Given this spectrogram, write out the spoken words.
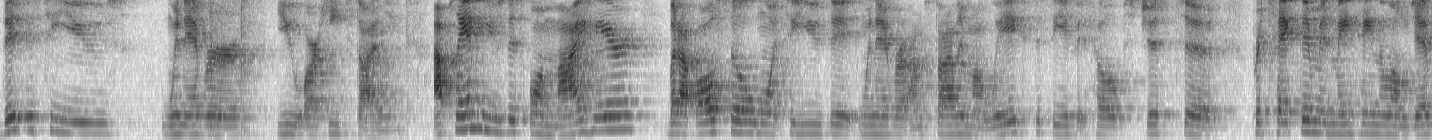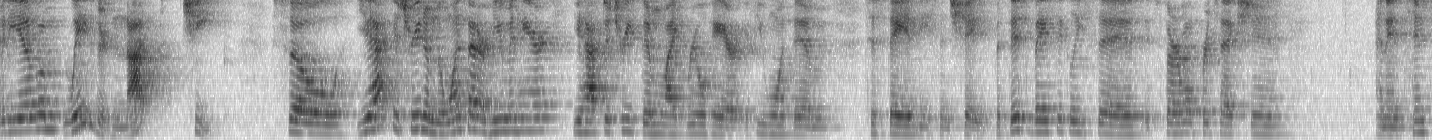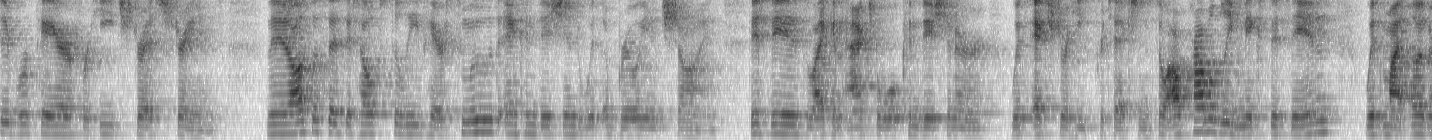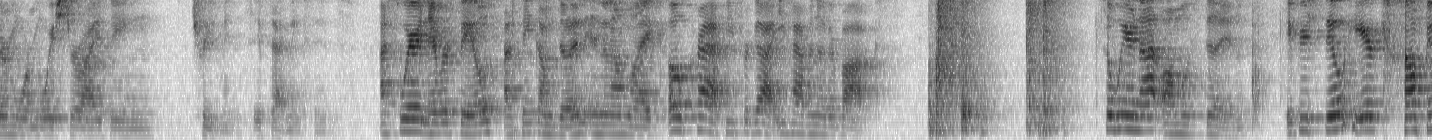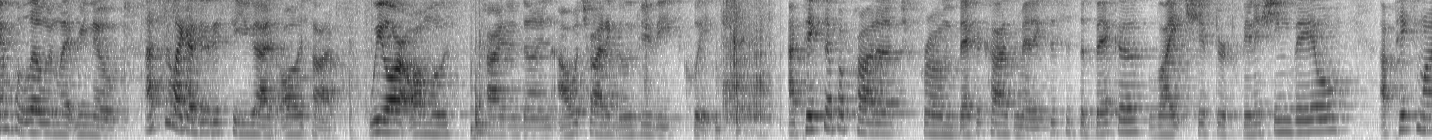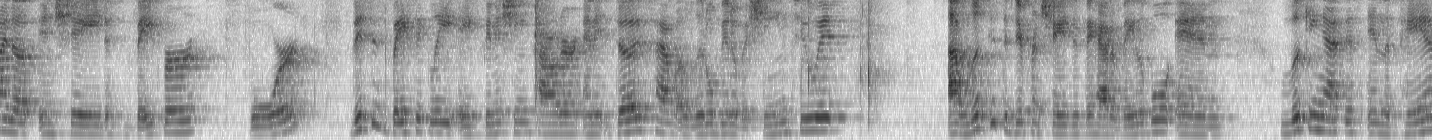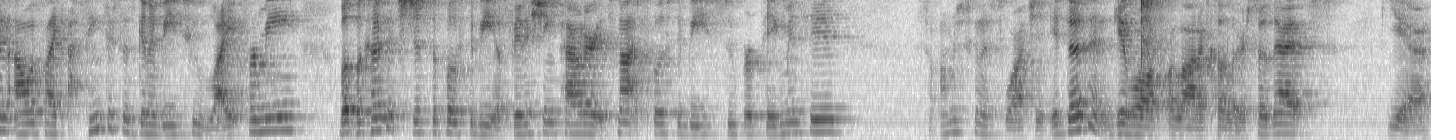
This is to use whenever you are heat styling. I plan to use this on my hair, but I also want to use it whenever I'm styling my wigs to see if it helps just to protect them and maintain the longevity of them. Wigs are not cheap. So you have to treat them, the ones that are human hair, you have to treat them like real hair if you want them to stay in decent shape. But this basically says it's thermal protection, an intensive repair for heat stress strands. And then it also says it helps to leave hair smooth and conditioned with a brilliant shine. This is like an actual conditioner with extra heat protection. So I'll probably mix this in with my other more moisturizing treatments, if that makes sense. I swear it never fails. I think I'm done and then I'm like, oh crap, you forgot you have another box. So we're not almost done. If you're still here, comment below and let me know. I feel like I do this to you guys all the time. We are almost kind of done. I will try to go through these quick. I picked up a product from Becca Cosmetics. This is the Becca Light Shifter Finishing Veil. I picked mine up in shade Vapor 4. This is basically a finishing powder and it does have a little bit of a sheen to it. I looked at the different shades that they had available and looking at this in the pan, I was like, I think this is gonna be too light for me. But because it's just supposed to be a finishing powder, it's not supposed to be super pigmented. So I'm just gonna swatch it. It doesn't give off a lot of color, so that's, yeah.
